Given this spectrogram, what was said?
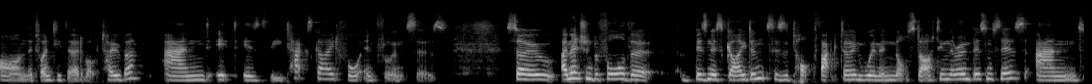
on the 23rd of October, and it is the tax guide for influencers. So, I mentioned before that business guidance is a top factor in women not starting their own businesses. And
